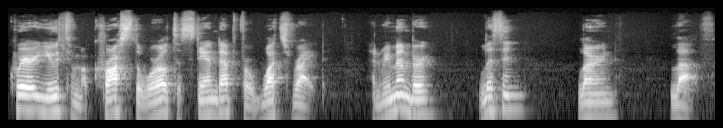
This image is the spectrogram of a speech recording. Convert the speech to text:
queer youth from across the world to stand up for what's right. And remember, listen, learn, love.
